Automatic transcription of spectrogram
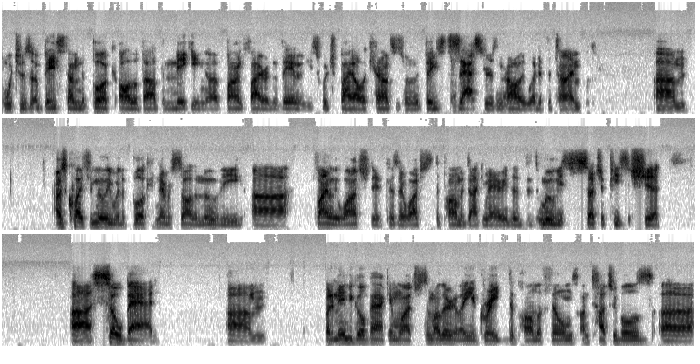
which was based on the book all about the making of Bonfire of the Vanities, which by all accounts is one of the biggest disasters in Hollywood at the time. Um, I was quite familiar with the book, never saw the movie. Uh, finally watched it because I watched the Palma documentary. The, the movie's such a piece of shit, uh, so bad. Um, but it made me go back and watch some other like great De Palma films, Untouchables, uh,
